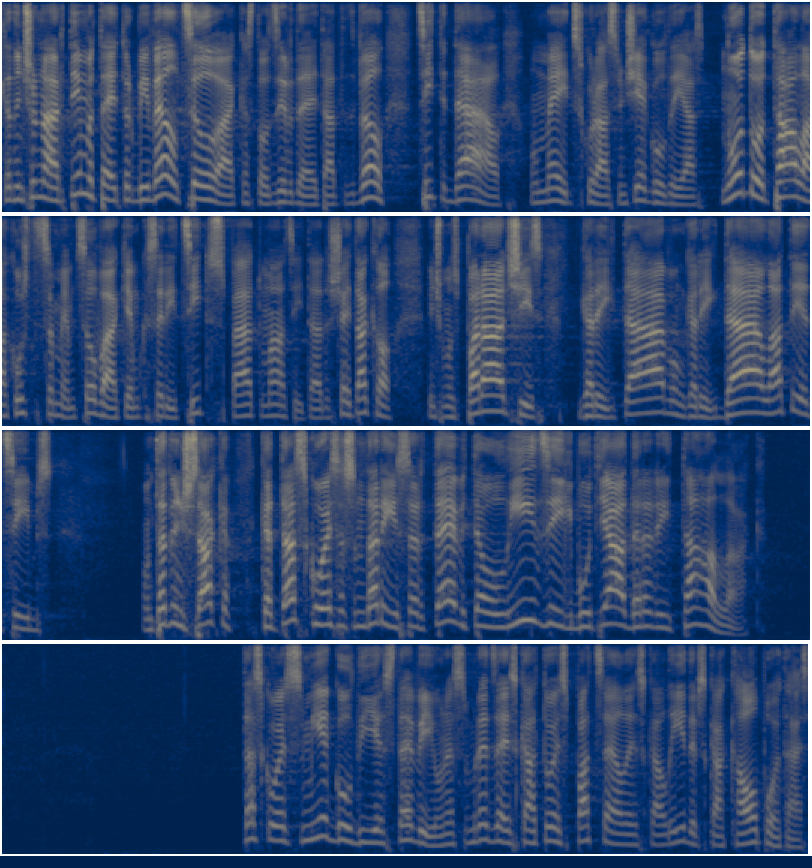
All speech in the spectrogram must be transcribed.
kad viņš runāja ar Timoteju, tur bija vēl cilvēki, kas to dzirdēja. Tātad vēl citi dēli un meitas, kurās viņš ieguldījās. Nodot tālāk uzticamiem cilvēkiem, kas arī citus spētu mācīt. Tātad šeit atkal viņš mums parāda šīs garīgi tēva un garīgi dēla attiecības. Un tad viņš saka, ka tas, ko es esmu darījis ar tevi, tev līdzīgi būtu jādara arī tālāk. Tas, ko esmu ieguldījies tevī, un esmu redzējis, kā tu esi pacēlies, kā līderis, kā kalpotājs,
